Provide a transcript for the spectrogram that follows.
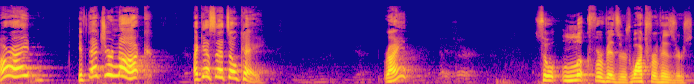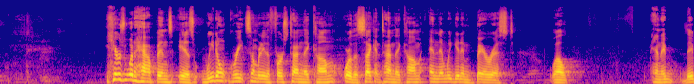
All right. If that's your knock, I guess that's okay. Right? So look for visitors, watch for visitors here's what happens is we don't greet somebody the first time they come or the second time they come and then we get embarrassed. Well and they, they,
